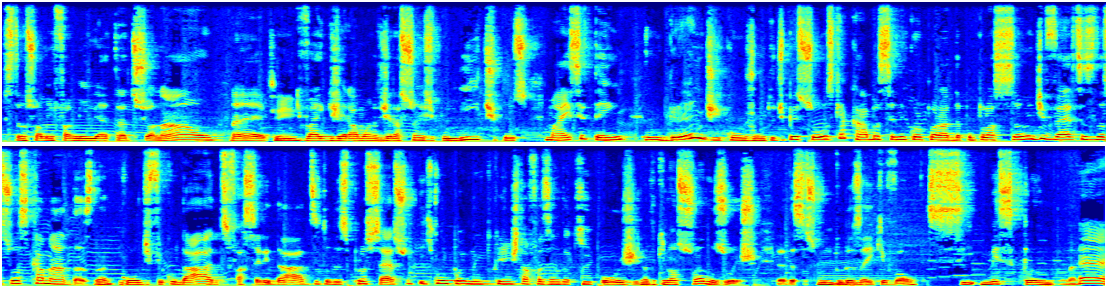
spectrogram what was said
se transforma em família tradicional, né? Sim. que vai gerar uma gerações de políticos, mas você tem um grande conjunto de pessoas que acaba sendo incorporado da população em diversas das suas camadas, né? Com dificuldades, facilidades e todo esse processo e que compõe muito o que a gente está fazendo aqui hoje, né? Do que nós somos hoje, né? dessas culturas aí que vão se mesclando, né? É,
